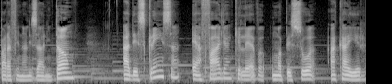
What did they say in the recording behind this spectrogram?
Para finalizar, então, a descrença é a falha que leva uma pessoa a cair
